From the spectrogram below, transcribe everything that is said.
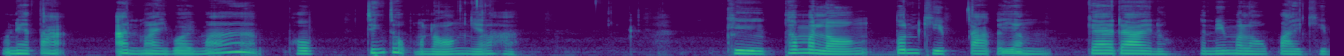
วันนี้ตาอ่านใหม่บ่อยมากพบจิ้งจกมันร้องอย่างเงี้ยแหละค่ะ คือถ้ามันร้องต้นคลิปตาก็ยังแก้ได้เนาะแต่นี่มาร้องปลายคลิป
